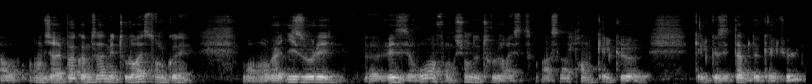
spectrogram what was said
On ne dirait pas comme ça, mais tout le reste, on le connaît. on va isoler euh, V0 en fonction de tout le reste. ça va prendre quelques, étapes de calcul.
